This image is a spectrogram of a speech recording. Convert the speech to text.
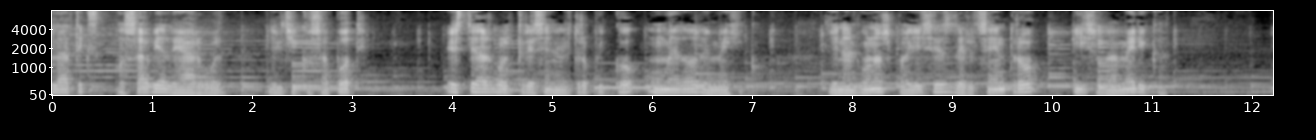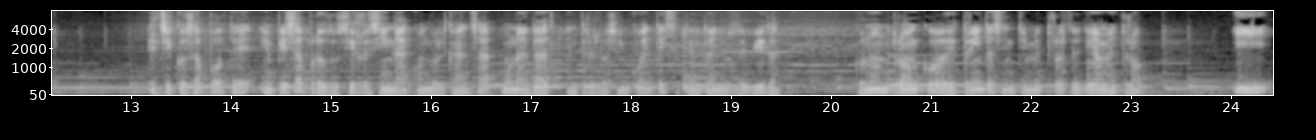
látex o savia de árbol del chico zapote. Este árbol crece en el trópico húmedo de México y en algunos países del Centro y Sudamérica. El chico zapote empieza a producir resina cuando alcanza una edad entre los 50 y 70 años de vida, con un tronco de 30 centímetros de diámetro y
